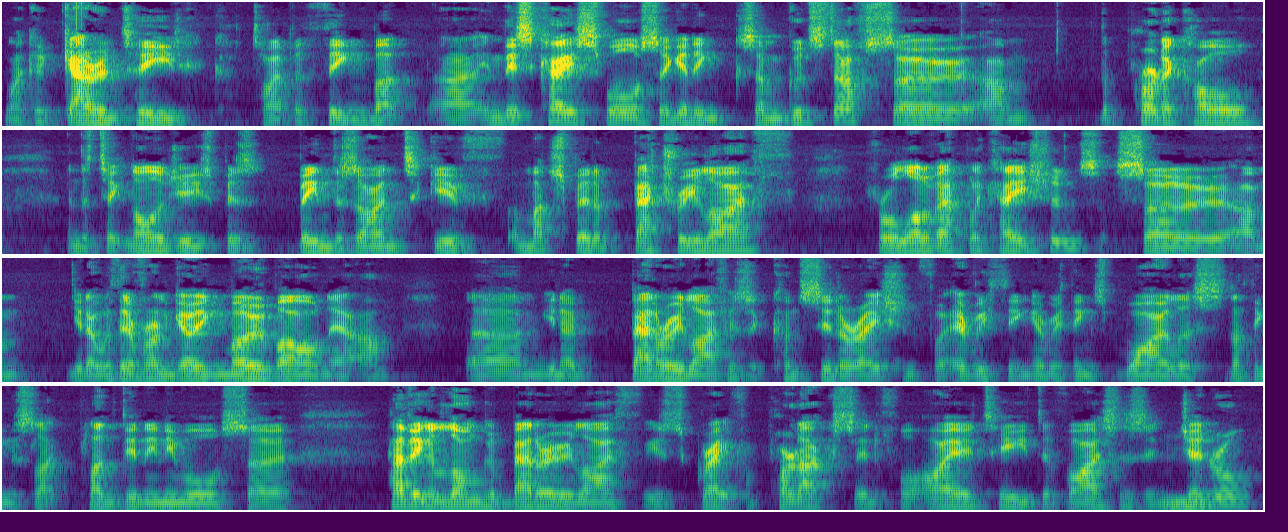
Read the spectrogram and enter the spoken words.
like a guaranteed type of thing. But uh, in this case, we're also getting some good stuff. So um, the protocol and the technology has been designed to give a much better battery life for a lot of applications. So, um, you know, with everyone going mobile now, um, you know, battery life is a consideration for everything. Everything's wireless, nothing's like plugged in anymore. So, having a longer battery life is great for products and for IoT devices in mm. general.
